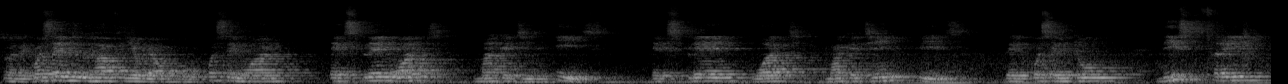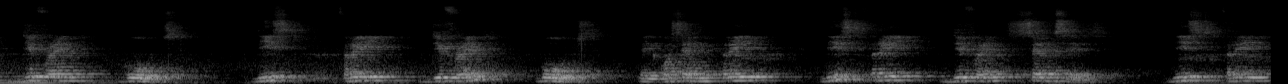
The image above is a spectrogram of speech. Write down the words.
so the questions we have here, we have question one, explain what marketing is. Explain what marketing is. Then question two, these three different goals. These three different goals. Then question three, these three different services. These three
